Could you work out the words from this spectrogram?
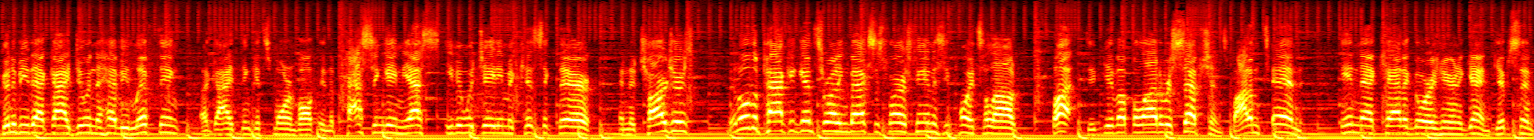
going to be that guy doing the heavy lifting. A guy I think it's more involved in the passing game. Yes, even with JD McKissic there and the Chargers, middle of the pack against running backs as far as fantasy points allowed, but did give up a lot of receptions. Bottom 10 in that category here. And again, Gibson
